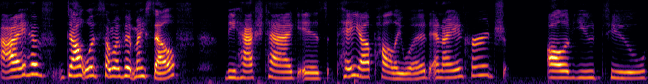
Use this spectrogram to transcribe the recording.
I have dealt with some of it myself. The hashtag is Pay Up Hollywood, and I encourage all of you to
